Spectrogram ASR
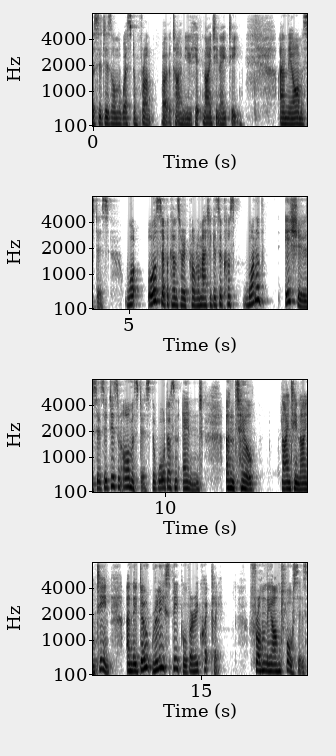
as it is on the Western Front by the time you hit 1918 and the armistice. What also becomes very problematic is, of course, one of the issues is it is an armistice. The war doesn't end until 1919, and they don't release people very quickly from the armed forces.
